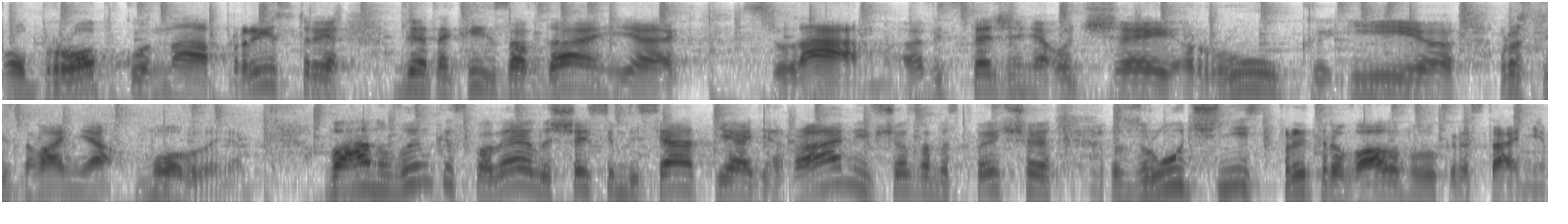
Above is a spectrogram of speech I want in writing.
обробку на пристрої для таких завдань, як слам, відстеження очей, рук і е, розпізнавання мовлення. Вага новинки складає лише 75 грамів, що забезпечує зручність при тривалому використанні.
